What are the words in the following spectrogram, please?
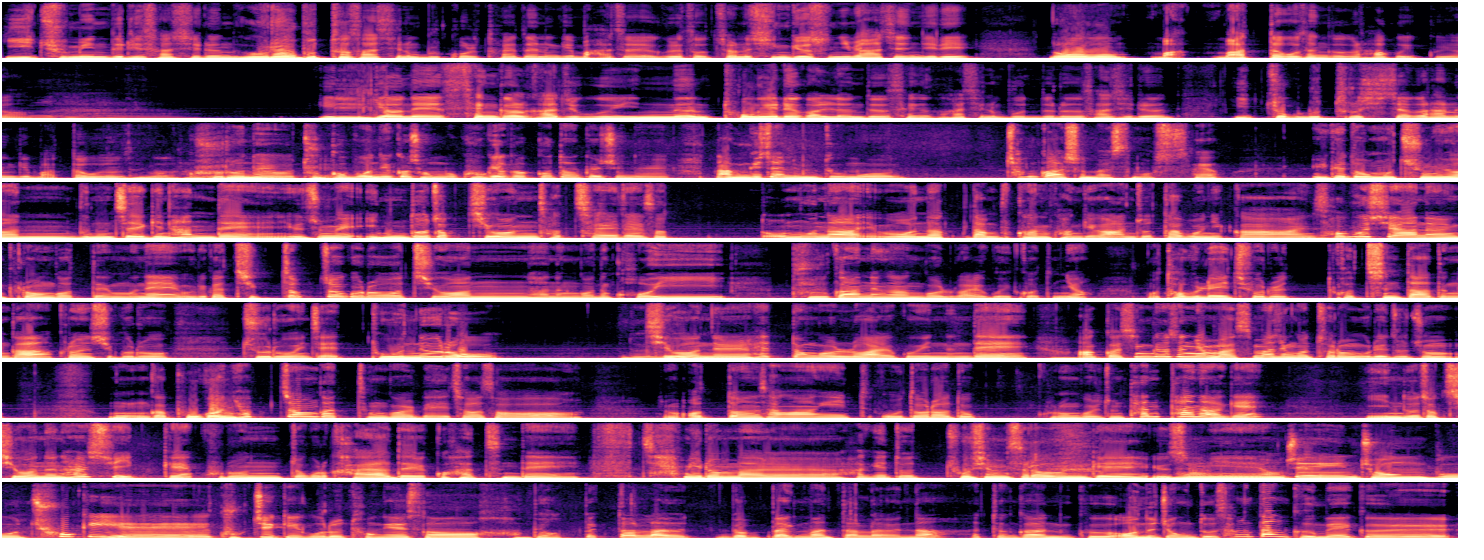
이 주민들이 사실은 의료부터 사실은 물꼬를 터야 되는 게 맞아요. 그래서 저는 신 교수님이 하신 일이 너무 마, 맞다고 생각을 하고 있고요. 음, 일견의 생각을 가지고 있는 통일에 관련된 생각하시는 분들은 사실은 이쪽 루트로 시작을 하는 게 맞다고 저는 생각을 합니다. 그러네요. 듣고 네. 보니까 정말 고개가 끄덕여지네. 남 기자님도 뭐 첨가하실 말씀 없으세요? 이게 너무 중요한 문제긴 한데 요즘에 인도적 지원 자체에 대해서 너무나 워낙 남북한 관계가 안 좋다 보니까 서부시아는 그런 것 때문에 우리가 직접적으로 지원하는 거는 거의 불가능한 걸로 알고 있거든요. 뭐 WHO를 거친다든가 그런 식으로 주로 이제 돈으로 네. 지원을 했던 걸로 알고 있는데 음. 아까 신 교수님 말씀하신 것처럼 우리도 좀 뭔가 보건 협정 같은 걸 맺어서 좀 어떤 상황이 오더라도 그런 걸 좀 탄탄하게 인도적 지원은 할 수 있게 그런 쪽으로 가야 될 것 같은데 참 이런 말 하기도 조심스러운 게 요즘이에요. 문재인 정부 초기에 국제기구를 통해서 몇백 달러, 몇백만 달러였나? 하여튼간 그 어느 정도 상당 금액을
